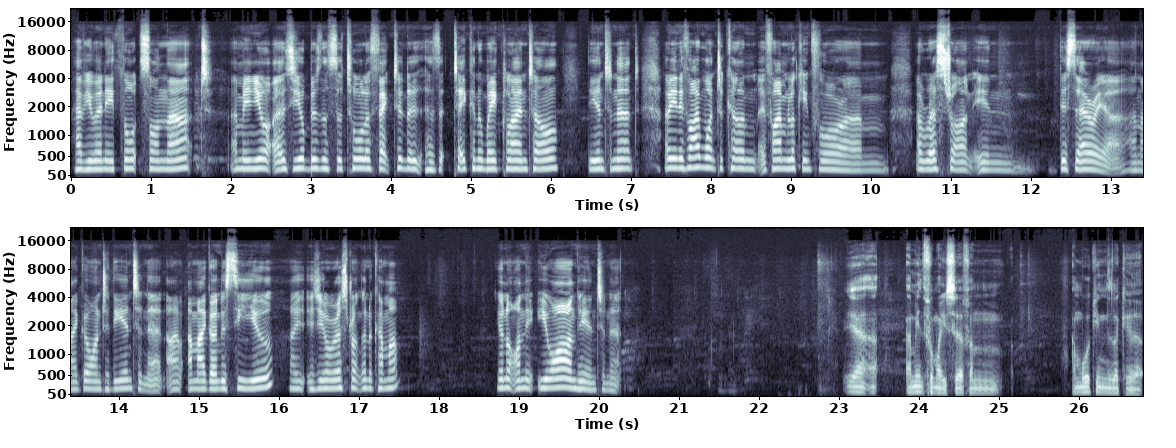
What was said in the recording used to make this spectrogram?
Have you any thoughts on that? I mean, your, is your business at all affected? Has it taken away clientele, the internet? I mean, if I want to come, if I'm looking for um, a restaurant in this area and I go onto the internet, I, am I going to see you? Is your restaurant going to come up? You're not on the. You are on the internet. Yeah, I, I mean, for myself, I'm I'm working like a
